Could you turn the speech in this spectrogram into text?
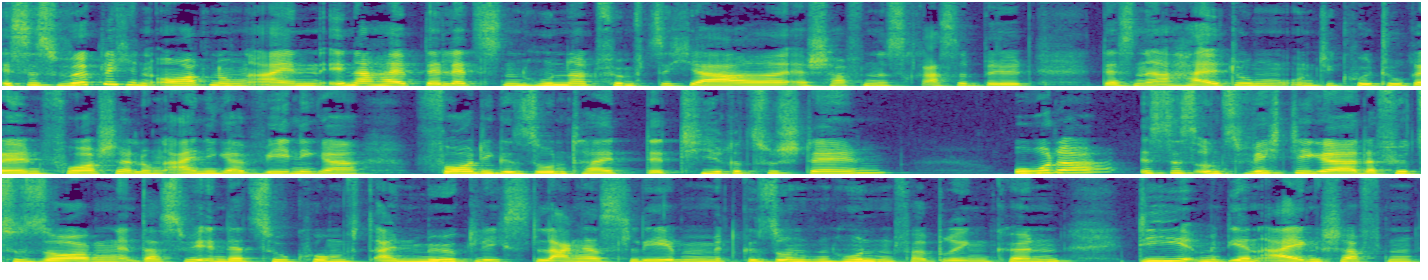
Ist es wirklich in Ordnung, ein innerhalb der letzten 150 Jahre erschaffenes Rassebild, dessen Erhaltung und die kulturellen Vorstellungen einiger weniger vor die Gesundheit der Tiere zu stellen? Oder ist es uns wichtiger, dafür zu sorgen, dass wir in der Zukunft ein möglichst langes Leben mit gesunden Hunden verbringen können, die mit ihren Eigenschaften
